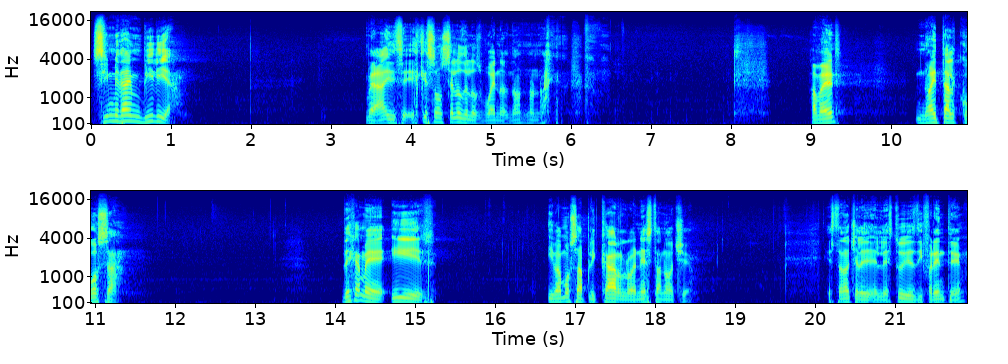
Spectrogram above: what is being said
sí me da envidia. Y dice, es que son celos de los buenos, ¿no? No, no. Amén. No hay tal cosa. Déjame ir y vamos a aplicarlo en esta noche. Esta noche el, el estudio es diferente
